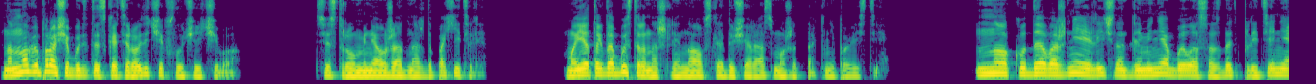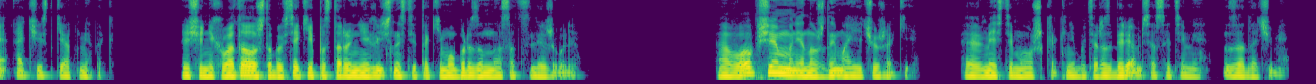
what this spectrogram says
Намного проще будет искать родичей в случае чего. Сестру у меня уже однажды похитили. Мы ее тогда быстро нашли, но в следующий раз может так не повезти. Но куда важнее лично для меня было создать плетение очистки отметок. Еще не хватало, чтобы всякие посторонние личности таким образом нас отслеживали. В общем, мне нужны мои чужаки. Вместе мы уж как-нибудь разберемся с этими задачами.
